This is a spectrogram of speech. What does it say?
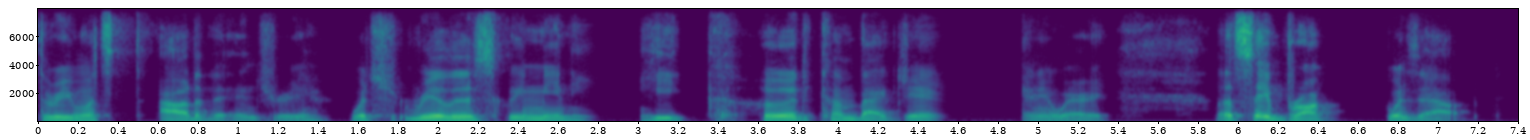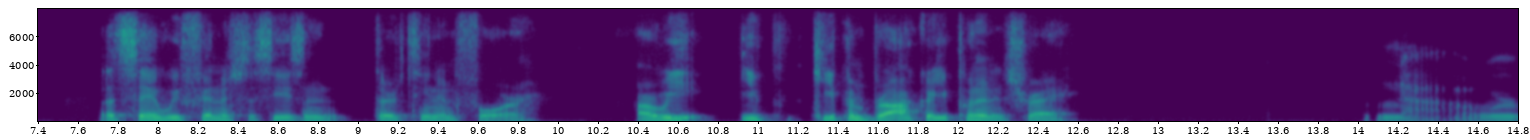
three months out of the injury, which realistically mean he could come back January. Let's say Brock wins out. Let's say we finish the season 13 and 4. Are we you keeping Brock or you putting in Trey? Nah, we're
